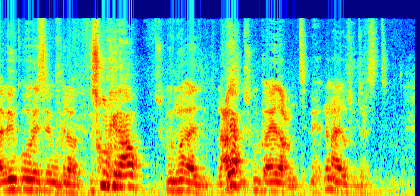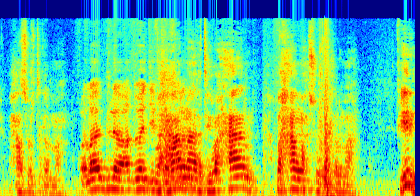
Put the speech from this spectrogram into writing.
habeenka u horeysay u bilaawda iskuulkiina aw iskuul ma aadin lacagta iskuulka ayadaa cuntay wixii dhan ayadaa isu dirsatay waxaan suurtagal maaha. Wallaahi bilaah hadda waa jiiftaa waxaan maaragtay waxaan waxaan wax suurtagal maaha. Fiiri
